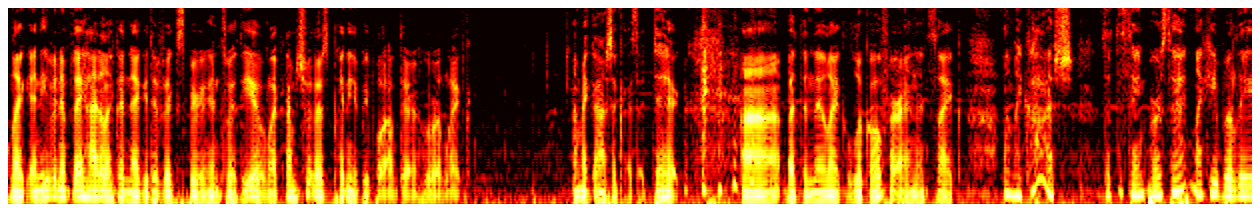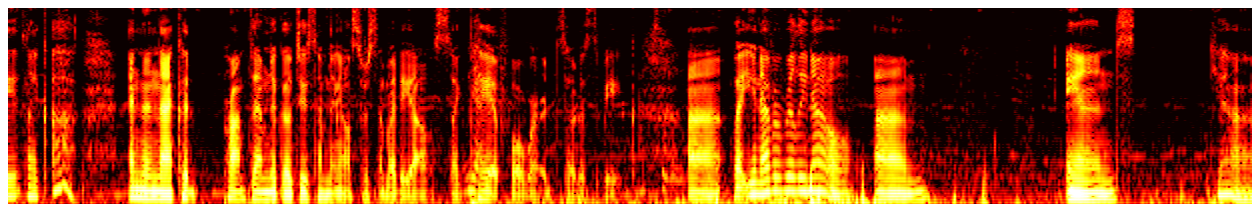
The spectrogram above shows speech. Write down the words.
Like and even if they had like a negative experience with you like i'm sure there's plenty of people out there who are like oh my gosh that guy's a dick. Uh, but then they like look over and it's like oh my gosh is that the same person? Like he really like ah. And then that could prompt them to go do something else for somebody else like Yeah. pay it forward so to speak Absolutely. uh, but you never really know um, and yeah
